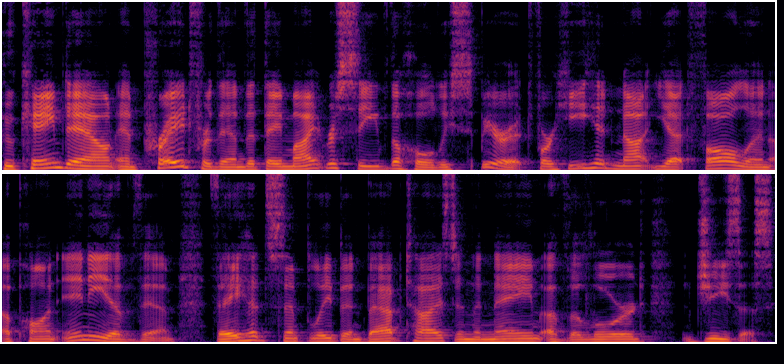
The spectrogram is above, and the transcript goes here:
who came down and prayed for them that they might receive the Holy Spirit, for he had not yet fallen upon any of them. They had simply been baptized in the name of the Lord Jesus.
